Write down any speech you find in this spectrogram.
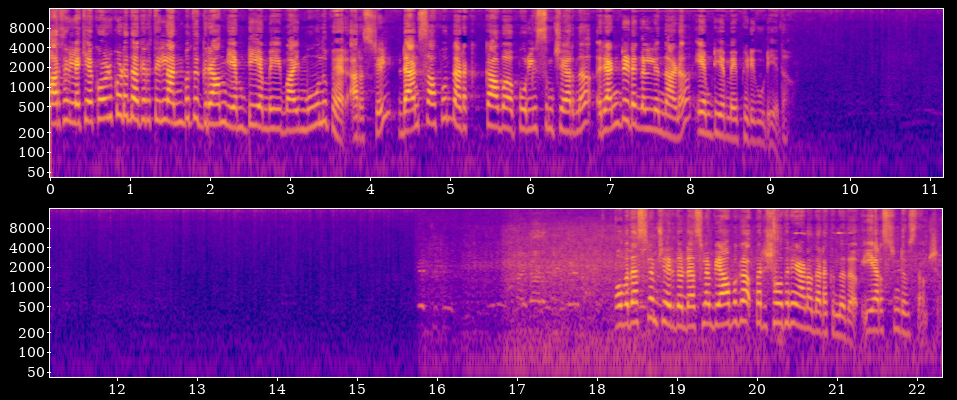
വാർത്തകളിലേക്ക് കോഴിക്കോട് നഗരത്തിൽ അൻപത് ഗ്രാം എം ഡി എം എയുമായി മൂന്ന് പേർ അറസ്റ്റിൽ. ഡാൻസ് ഓഫും നടക്കാവ് പോലീസും ചേർന്ന് രണ്ടിടങ്ങളിൽ നിന്നാണ് എം ഡി എം എ പിടികൂടിയത്. മുഹമ്മദ് അസ്ലം ചേരുന്നുണ്ട്. അസ്ലം വ്യാപക പരിശോധനയാണോ നടക്കുന്നത്? ഈ അറസ്റ്റിന്റെ വിശദാംശം.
